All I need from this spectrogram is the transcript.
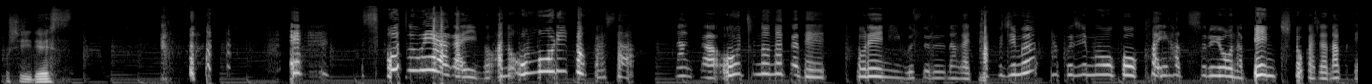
欲しいです。がいいのあの、重りとかさ、なんか、お家の中でトレーニングする、なんか、タクジムタクジムをこう開発するようなベンチとかじゃなくて？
